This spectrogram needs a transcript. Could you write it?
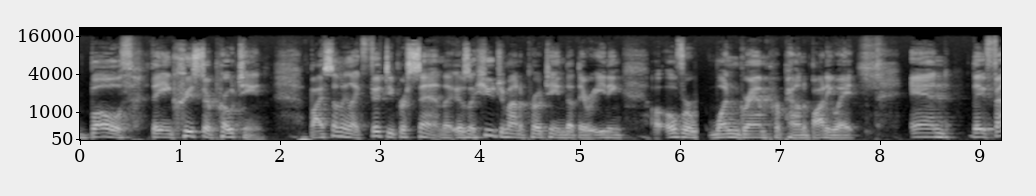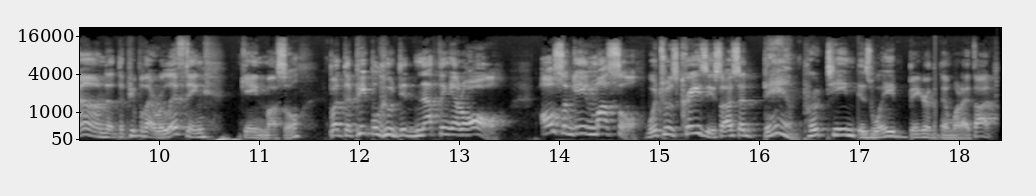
both, they increased their protein by something like 50%. It was a huge amount of protein that they were eating, uh, over one gram per pound of body weight. And they found that the people that were lifting gained muscle, but the people who did nothing at all, also gained muscle, which was crazy. So I said, damn, protein is way bigger than what I thought.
